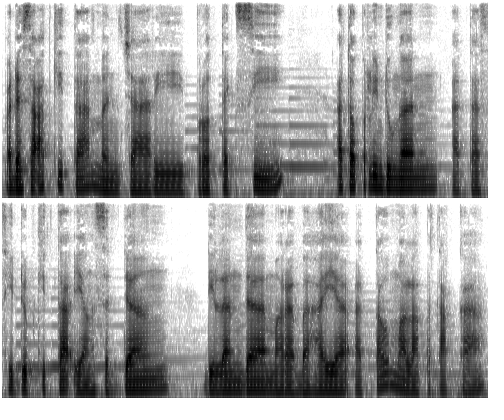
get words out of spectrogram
Pada saat kita mencari proteksi atau perlindungan atas hidup kita yang sedang dilanda mara bahaya atau malapetaka,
